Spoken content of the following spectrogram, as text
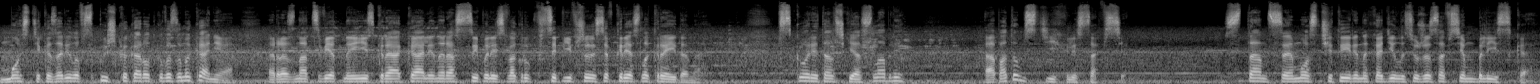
Мостик озарила вспышка короткого замыкания. Разноцветные искры окалины рассыпались вокруг вцепившегося в кресло Крейдена. Вскоре толчки ослабли, а потом стихли совсем. Станция Мост-4 находилась уже совсем близко —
